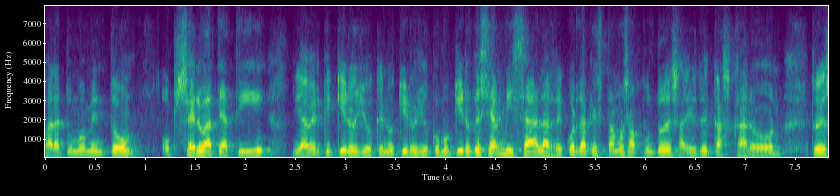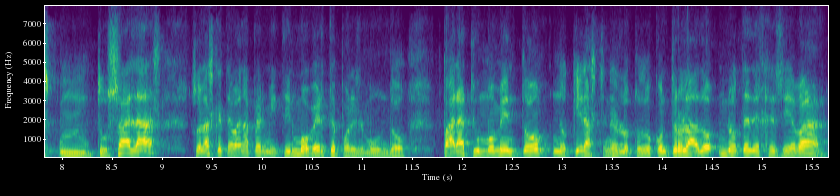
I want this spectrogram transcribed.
para tu momento, obsérvate a ti y a ver qué quiero yo, qué no quiero yo, cómo quiero que sean mis alas. Recuerda que estamos a punto de salir del cascarón. Entonces, mmm, tus alas son las que te van a permitir moverte por el mundo. Párate un momento, no quieras tenerlo todo controlado, no te dejes llevar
